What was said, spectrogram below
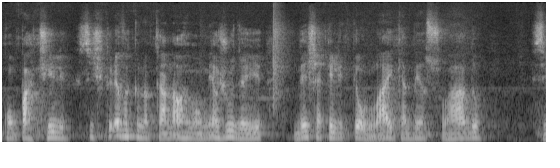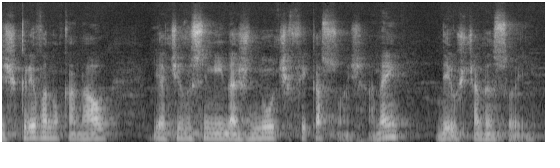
compartilhe, se inscreva aqui no canal, irmão, me ajuda aí, deixa aquele teu like abençoado, se inscreva no canal e ative o sininho das notificações. Amém? Deus te abençoe.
